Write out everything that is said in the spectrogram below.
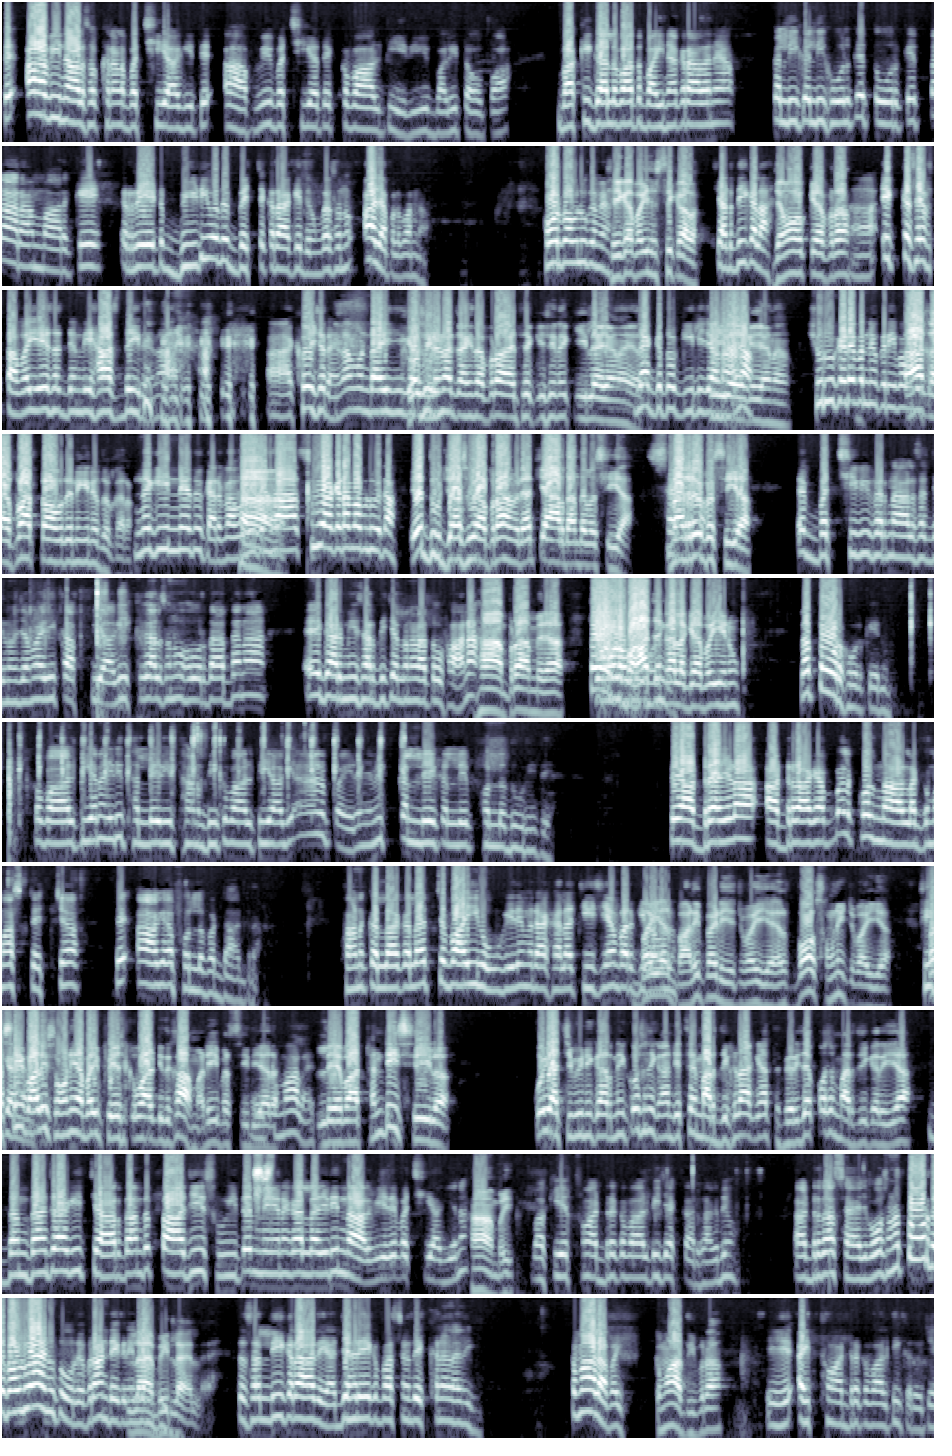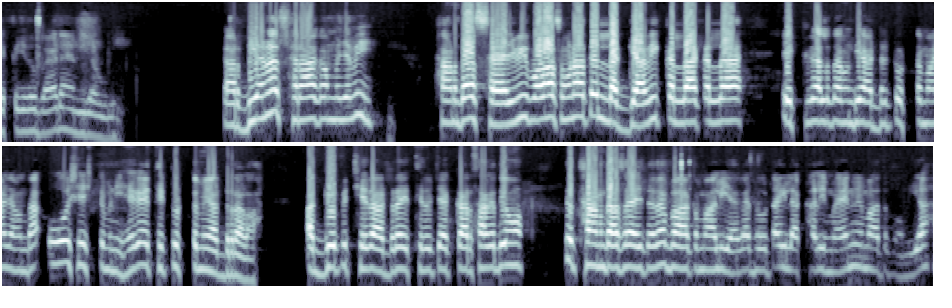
ਤੇ ਆ ਵੀ ਨਾਲ ਸੁੱਖ ਨਾਲ ਬੱਚੀ ਆ ਗਈ ਤੇ ਆਪ ਵੀ ਬੱਚੀ ਆ ਤੇ ਕੁਆਲਿਟੀ ਇਹਦੀ ਵੀ ਬੜੀ ਟੌਪ ਆ। ਬਾਕੀ ਗੱਲਬਾਤ ਬਾਈ ਨਾਲ ਕਰਾ ਦਿੰਦੇ ਆ। ਕੱਲੀ ਕੱਲੀ ਖੋਲ ਕੇ ਤੋੜ ਕੇ, ਧਾਰਾ ਮਾਰ ਕੇ, ਰੇਟ ਵੀਡੀਓ ਦੇ ਵਿੱਚ ਕਰਾ ਕੇ ਦੇਵਾਂਗਾ ਤੁਹਾਨੂੰ ਆ ਜਾ ਪਲਵਾਨਾ ਹੋਰ ਬਬਲੂ ਕਿਵੇਂ ਆ? ਠੀਕ ਆ ਬਾਈ ਸਤਿ ਸ਼੍ਰੀ ਅਕਾਲ। ਚੜ੍ਹਦੀ ਕਲਾ? ਜਮਾ ਓਕੇ ਆ ਭਰਾ। ਹਾਂ ਇੱਕ ਸਿਫਤ ਆ ਬਾਈ ਇਹ ਸੱਜਣ ਦੀ ਹੱਸਦਾ ਹੀ ਰਹਿੰਦਾ। ਹਾਂ ਖੁਸ਼ ਰਹਿੰਦਾ ਮੁੰਡਾ ਜੀ ਖੁਸ਼ ਰਹਿਣਾ ਚਾਹੀਦਾ ਭਰਾ ਇੱਥੇ ਕਿਸੇ ਨੇ ਕੀ ਲੈ ਜਾਣਾ ਯਾਰ। ਲੱਗ ਤੋਂ ਕੀ ਕੀ ਲਿਜਾਣਾ ਲੈ ਕੇ ਜਾਣਾ। ਸ਼ੁਰੂ ਕਿਹੜੇ ਬੰਨੇ ਕਰੀ ਆ ਬਾਬੂ ਕਰ ਭਰਾ ਟੌਪ ਦੇ ਨਗੀਨੇ ਤੋਂ ਕਰ। ਨਗੀਨੇ ਤੂੰ ਕਰ ਬਾਬੂ। ਕਹਿੰਦਾ ਸੂਆ ਕਿਹੜਾ ਬਬਲੂ ਇਹਦਾ ਇਹ ਦੂਜਾ ਸੂਆ ਭਰਾ ਮੇਰਾ ਚਾਰ ਦੰਦ ਬੱਸੀ ਆ। ਮਰਰੇ ਬੱਸੀ ਆ। ਤੇ ਬੱਚੀ ਵੀ ਫਿਰ ਨਾਲ ਸੱਜਣੋਂ ਜਮਾ ਇਹਦੀ ਕਾਪੀ ਆ ਗਈ। ਇੱਕ ਗੱਲ ਤੁਹਾਨੂੰ ਹੋਰ ਦੱਸਦਾ ਨਾ ਇਹ ਗਰਮੀ ਸਰਦੀ ਚੱਲਣ ਵਾਲਾ ਤੋਹਫਾ ਨਾ ਹਾਂ ਭਰਾ ਮੇਰਾ ਤੇ ਹੁਣ ਬੋਲ। ਚੰਗਾ ਲੱਗਿਆ ਬਾਈ ਇਹਨੂੰ। ਲੈ ਤੋੜ ਖੋਲ ਕੇ ਇਹਨੂੰ। ਕੁਆਲਿਟੀ ਆ ਨਾ ਜਿਹੜੀ ਥੱਲੇ ਦੀ ਥਣ ਦੀ ਕੁਆਲਿਟੀ ਆ ਗਈ ਐਨ ਪਏ ਨੇ ਜਿਵੇਂ ਕੱਲੇ ਕੱਲੇ ਫੁੱਲ ਦੂਰੀ ਤੇ। ਤੇ ਆਰਡਰ ਆ ਜਿਹੜਾ ਆਰਡਰ ਆ ਗਿਆ ਬਿਲਕੁਲ ਨਾਲ ਲੱਗਮਾ ਸਟਿਚ ਤੇ ਆ ਗਿਆ ਫੁੱਲ ਵੱਡਾ ਆਰਡਰ। ਥਣ ਕੱਲਾ ਕੱਲਾ ਚਬਾਈ ਹੋਊਗੀ ਇਹਦੇ ਮੇਰਾ ਖਿਆਲ ਆ ਚੀਚੀਆਂ ਵਰਗੀ ਬਾਈ ਯਾਰ। ਬਾੜੀ ਭੈੜੀ ਚਵਾਈ ਯਾਰ ਬਹੁਤ ਸੋਹਣੀ ਚਵਾਈ ਆ। ਬੱਸੀ। ਬਾਲੀ ਸੋਹਣੀ ਆ ਬਾਈ ਫੇਸ ਕੁਆਲਿਟੀ ਦਿਖਾ ਮੜੀ ਬੱਸੀ ਦੀ ਯਾਰ। ਲੇਵਾ ਠੰਡੀ ਸੀਲ। ਕੋਈ ਅੱਚ ਵੀ ਨਹੀਂ ਕਰਨੀ ਕੁਛ ਨਹੀਂ ਕਰਨਾ ਜਿੱਥੇ ਮਰਜ਼ੀ ਖੜਾ ਕੇ ਹੱਥ ਫੇਰੀ ਜਾ ਕੁਛ ਮਰਜ਼ੀ ਕਰੀ ਜਾ। ਦੰਦਾਂ ਚ ਆ ਗਈ ਚਾਰ ਦੰਦ ਤਾਜੀ ਸੂਈ ਤੇ ਮੇਨ ਗੱਲ ਆ ਜਿਹੜੀ ਨਾਲ ਵੀ ਇਹਦੇ ਬੱਚੀ ਆ ਗਈ ਹੈ ਨਾ। ਹਾਂ ਬਾਈ। ਬਾਕੀ ਇੱਥੋਂ ਆਰਡਰ ਕੁਆਲਿਟੀ ਚੈੱਕ ਕਰ ਸਕਦੇ ਹੋ। ਆਰਡਰ ਦਾ ਸਾਈਜ਼ ਬਹੁਤ ਸੋਹਣਾ ਤੋੜ ਦੇ ਬਾਬਲੂ ਐ ਨੂੰ ਤੋੜ ਦੇ ਬਰਾਂਡੇ ਕਨੀ ਲੈ ਬਈ ਲੈ ਲੈ। ਤਸੱਲੀ ਕਰਾ ਦੇ ਅੱਜ ਹਰੇਕ ਪਾਸਿਓਂ ਦੇਖਣ ਵਾਲਿਆਂ ਦੀ। ਕਮਾਲ ਆ ਬਾਈ। ਕਮਾਤੀ ਭਰਾ। ਇਹ ਇੱਥੋਂ ਆਰਡਰ ਕੁਆਲਿਟੀ ਕਰੋ ਚੈੱਕ ਜਦੋਂ ਬੈਡ ਐਨ ਜਾਊਗੀ। ਕਰਦੀ ਆ ਨਾ ਸਰਾ ਕੰਮ ਜਮੀ। ਥਣ ਦਾ ਸਾਈਜ਼ ਵੀ ਬੜਾ ਸੋਹਣਾ ਤੇ ਲੱਗਿਆ ਵੀ ਕੱਲਾ ਕੱਲਾ। ਇੱਕ ਗੱਲ ਤਾਂ ਹੁੰਦੀ ਆਰਡਰ ਟੁੱਟਮਾ ਜਾਂਦਾ ਉਹ ਸਿਸਟਮ ਨਹੀਂ ਹੈਗਾ ਇੱਥੇ ਟੁੱਟਵੇਂ ਆਰਡਰ ਵਾਲਾ। ਅੱਗੇ ਪਿੱਛੇ ਦਾ ਆਰਡਰ ਇੱਥੇ ਤੋਂ ਚੈੱਕ ਕਰ ਸਕਦੇ ਹੋ। ਤੇ ਥਣ ਦਾ ਸਾਈਜ਼ ਤਾਂ ਬਾ ਕਮਾਲ ਹੀ ਹੈਗਾ। 2.5 ਲੱਖ ਵਾਲੀ ਮੈਂ ਇਹਨੂੰ ਇਹ ਮਾਤ ਪਾਉਂਦੀ ਆ।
